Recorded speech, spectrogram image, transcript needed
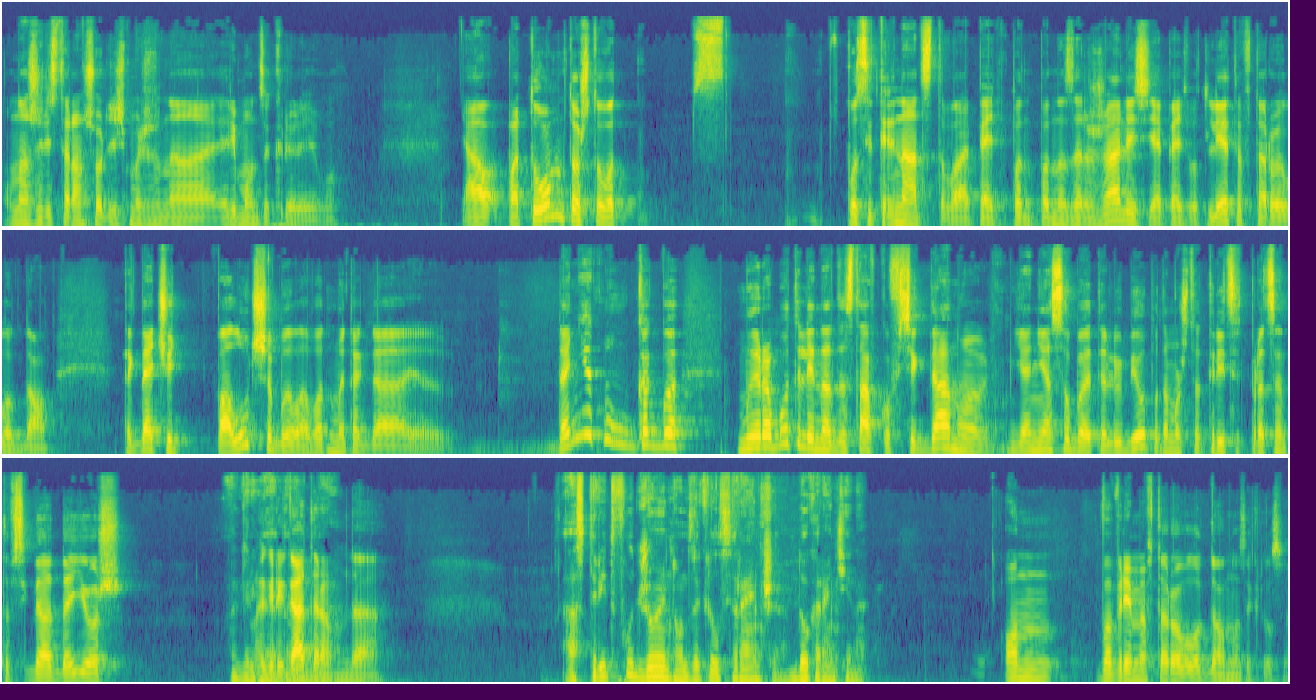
у нас же ресторан Шордич, мы же на ремонт закрыли его. А потом то, что вот с- после 13 опять пон- поназаражались, и опять вот лето, второй локдаун. Тогда чуть получше было, вот мы тогда... э, Да нет, ну как бы мы работали на доставку всегда, но я не особо это любил, потому что 30% всегда отдаешь агрегаторам. агрегаторам, да. А стрит-фуд joint он закрылся раньше, до карантина. Он во время второго локдауна закрылся.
